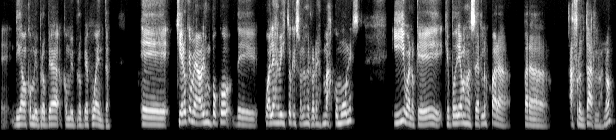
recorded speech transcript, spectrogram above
Eh, digamos con mi propia, con mi propia cuenta. Eh, quiero que me hables un poco de cuáles has visto que son los errores más comunes y, bueno, qué, qué podríamos hacerlos para, para afrontarlos, ¿no?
